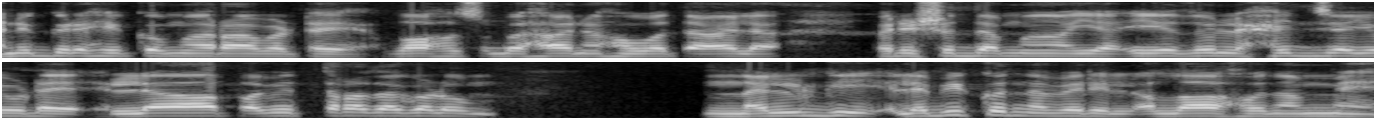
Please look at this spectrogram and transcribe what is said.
അനുഗ്രഹിക്കുമാറാവട്ടെ. അള്ളാഹു സുബാനുഹുവത്ത് അല പരിശുദ്ധമായ ഈദുൽ ഹജ്ജയുടെ എല്ലാ പവിത്രതകളും നൽകി ലഭിക്കുന്നവരിൽ അള്ളാഹു നമ്മെ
